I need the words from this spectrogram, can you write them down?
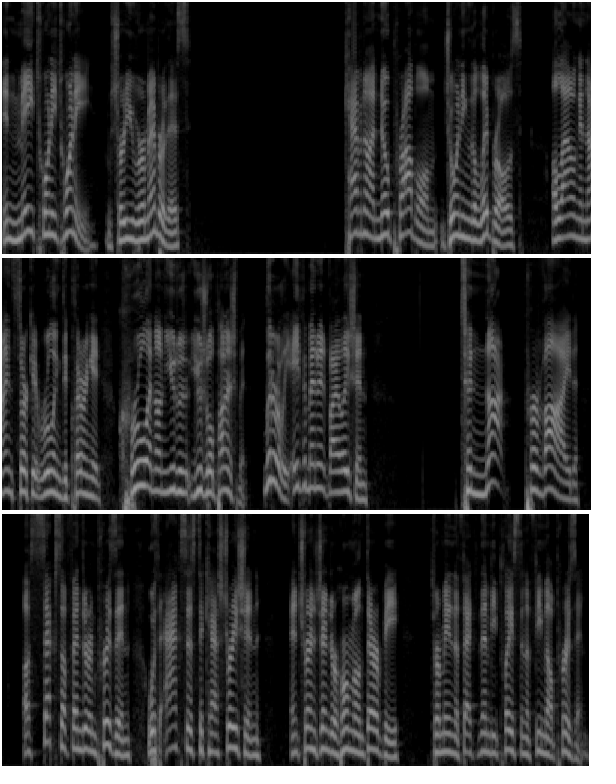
in May 2020, I'm sure you remember this, Kavanaugh had no problem joining the liberals, allowing a Ninth Circuit ruling declaring it cruel and unusual punishment, literally, Eighth Amendment violation, to not provide a sex offender in prison with access to castration and transgender hormone therapy to remain in effect and then be placed in a female prison.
